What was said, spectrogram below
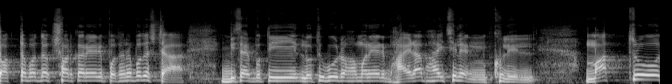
তত্ত্বাবধায়ক সরকারের প্রধান উপদেষ্টা বিচারপতি লতিফুর রহমানের ভাইরা ভাই ছিলেন খলিল। মাত্র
